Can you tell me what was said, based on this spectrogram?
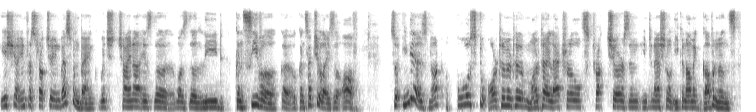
Asia Infrastructure Investment Bank, which China is the was the lead conceiver uh, conceptualizer of. So India is not opposed to alternative multilateral structures in international economic governance.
